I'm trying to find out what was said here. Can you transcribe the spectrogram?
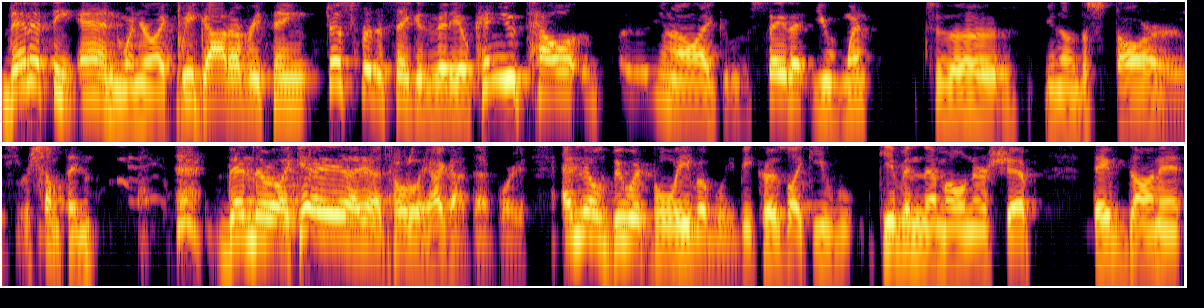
then at the end, when you're like, we got everything, just for the sake of the video, can you tell, uh, you know, like say that you went to the, you know, the stars or something? then they're like, yeah, yeah, yeah, totally. I got that for you. And they'll do it believably because like you've given them ownership, they've done it,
